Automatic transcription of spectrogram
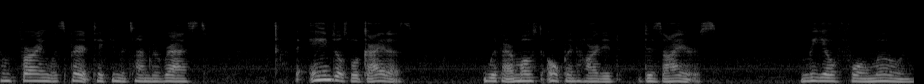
conferring with Spirit, taking the time to rest, the angels will guide us with our most open hearted desires. Leo full moon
